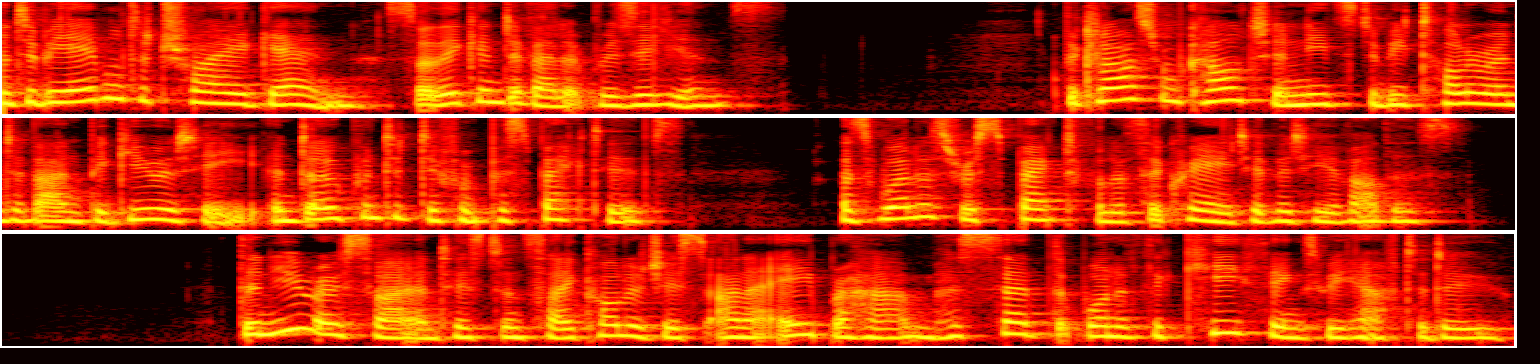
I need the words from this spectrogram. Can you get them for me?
and to be able to try again so they can develop resilience. The classroom culture needs to be tolerant of ambiguity and open to different perspectives, as well as respectful of the creativity of others. The neuroscientist and psychologist Anna Abraham has said that one of the key things we have to do,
